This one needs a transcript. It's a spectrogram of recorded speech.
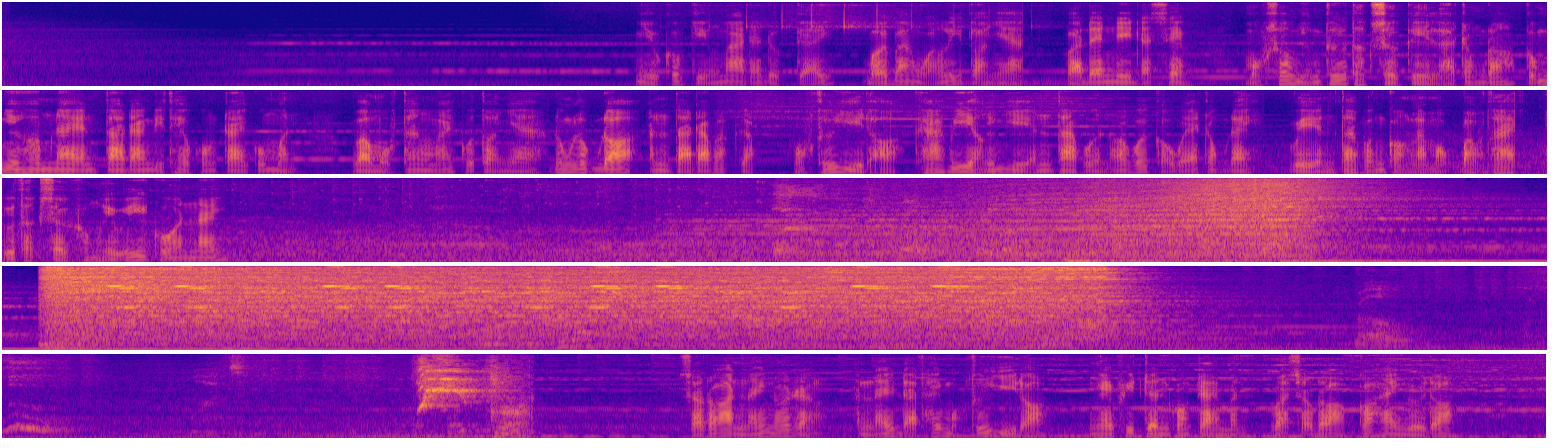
Nhiều câu chuyện ma đã được kể bởi ban quản lý tòa nhà và Danny đã xem một số những thứ thật sự kỳ lạ trong đó. Cũng như hôm nay anh ta đang đi theo con trai của mình vào một thang máy của tòa nhà. Đúng lúc đó, anh ta đã bắt gặp một thứ gì đó khá bí ẩn. Những gì anh ta vừa nói với cậu bé trong đây. Vì anh ta vẫn còn là một bào thai. Tôi thật sự không hiểu ý của anh ấy. Sau đó anh ấy nói rằng anh ấy đã thấy một thứ gì đó ngay phía trên con trai mình và sau đó có hai người đó.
